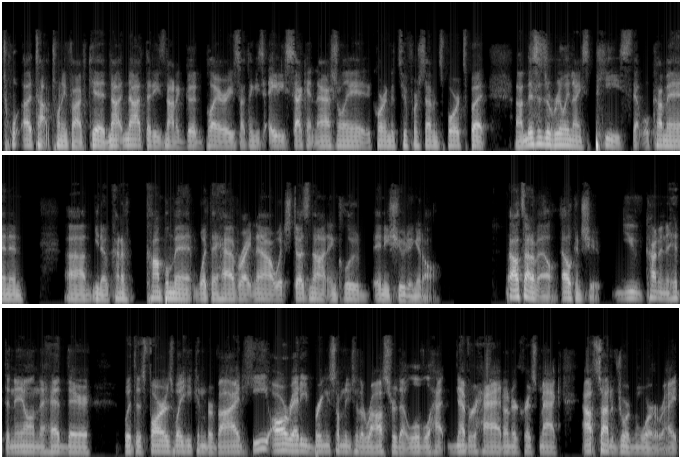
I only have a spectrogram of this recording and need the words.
tw- a, top 25 kid. Not not that he's not a good player. He's I think he's 82nd nationally according to 247 Sports. But um, this is a really nice piece that will come in and um, you know, kind of complement what they have right now, which does not include any shooting at all outside of El. El can shoot. You've kind of hit the nail on the head there with as far as what he can provide. He already brings somebody to the roster that Louisville had never had under Chris Mack outside of Jordan Nwora, right?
